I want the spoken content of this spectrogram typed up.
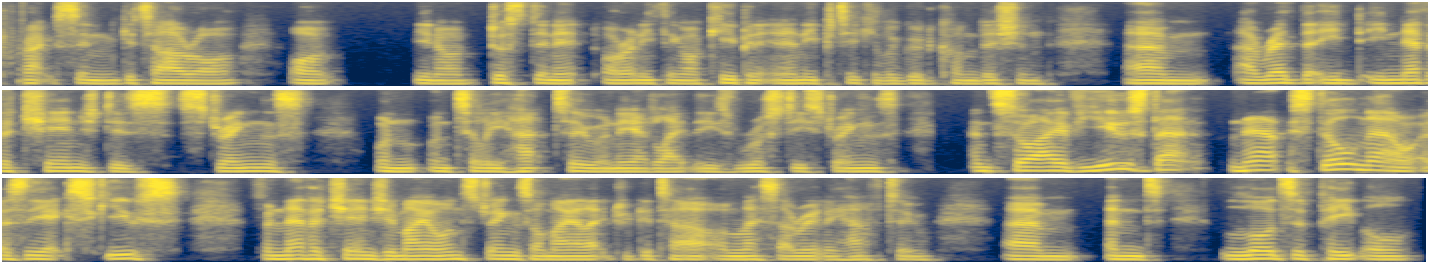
practicing guitar or or you know dusting it or anything or keeping it in any particular good condition. Um, I read that he he never changed his strings un, until he had to, and he had like these rusty strings. And so I've used that now, still now, as the excuse for never changing my own strings on my electric guitar unless I really have to. Um, and loads of people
